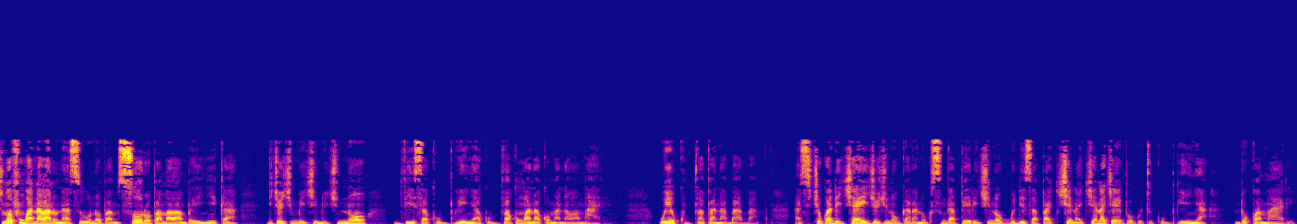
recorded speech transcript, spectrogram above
Zvinofungwa navanhu nhasi uno pamusoro pamavambo enyika ndicho chimwe chinhu chinobvisa kubwinya kubva kumwanakomana wamwari uye kubva pana baba asi chokwadi chaicho chinogara nokusingaperi chinobudisa pachena chena chaipo kuti kubwinya ndokwamwari.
